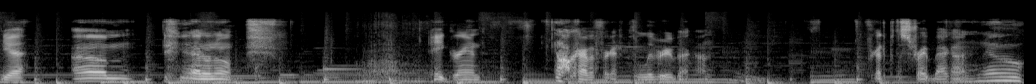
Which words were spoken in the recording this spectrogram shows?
Yeah. Um, I don't know. Eight grand. Oh crap, I forgot to put the livery back on. Forgot to put the stripe back on. No.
